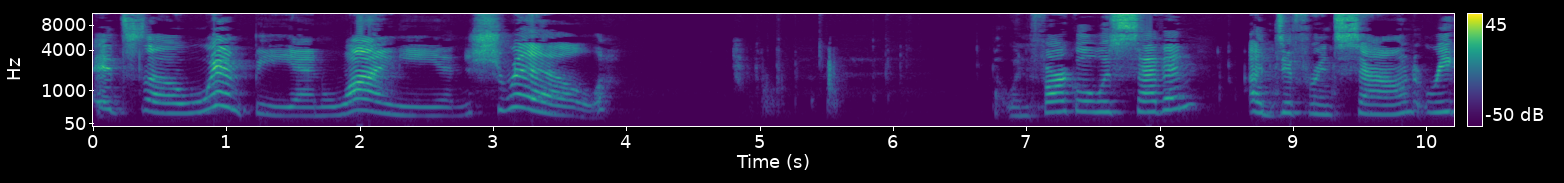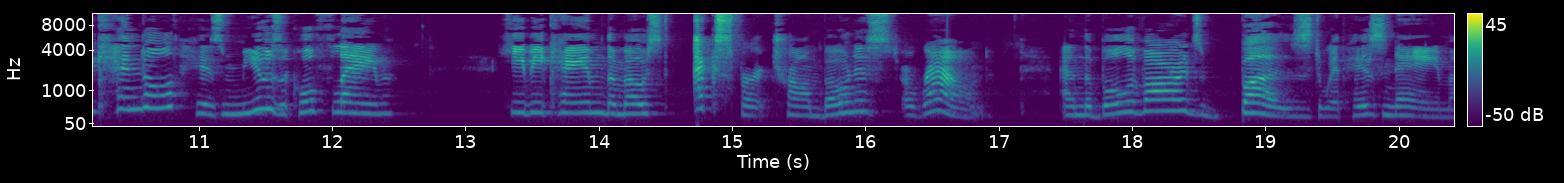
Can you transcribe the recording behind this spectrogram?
It's so wimpy and whiny and shrill. But when Farkle was seven, a different sound rekindled his musical flame. He became the most expert trombonist around, and the boulevards buzzed with his name.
